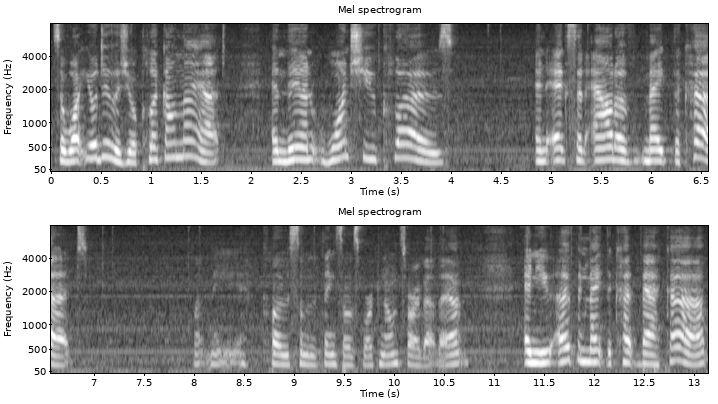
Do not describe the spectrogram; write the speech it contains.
So what you'll do is you'll click on that and then once you close and exit out of make the cut let me close some of the things I was working on sorry about that and you open make the cut back up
